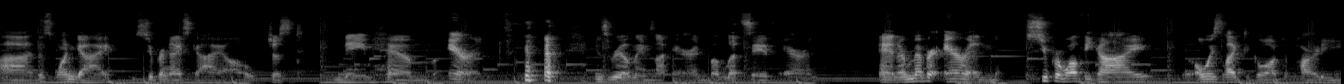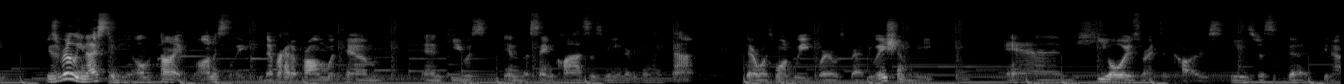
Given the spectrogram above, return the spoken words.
uh, this one guy, super nice guy. I'll just name him Aaron. His real name's not Aaron, but let's say it's Aaron. And I remember Aaron, super wealthy guy, always liked to go out to party he was really nice to me all the time, honestly. Never had a problem with him, and he was in the same class as me and everything like that. There was one week where it was graduation week, and he always rented cars. He was just, uh, you know,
